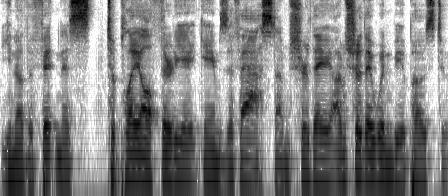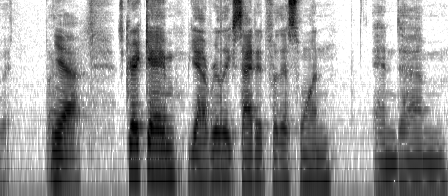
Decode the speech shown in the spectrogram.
you know the fitness to play all 38 games if asked. I'm sure they I'm sure they wouldn't be opposed to it. But yeah, it's a great game. Yeah, really excited for this one, and um,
